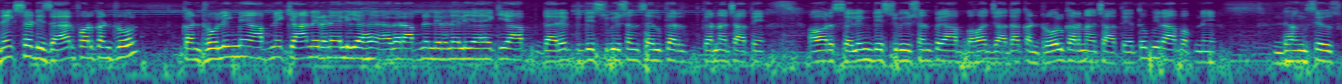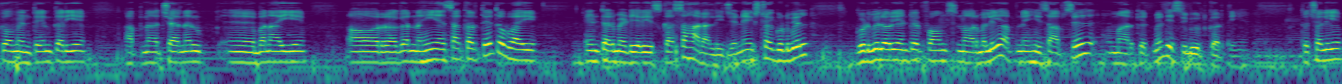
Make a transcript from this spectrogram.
नेक्स्ट है डिज़ायर फॉर कंट्रोल कंट्रोलिंग में आपने क्या निर्णय लिया है? अगर आपने निर्णय लिया है कि आप डायरेक्ट डिस्ट्रीब्यूशन सेल कर, करना चाहते हैं और सेलिंग डिस्ट्रीब्यूशन पे आप बहुत ज़्यादा कंट्रोल करना चाहते हैं तो फिर आप अपने ढंग से उसको मेंटेन करिए, अपना चैनल बनाइए। और अगर नहीं ऐसा करते तो भाई इंटरमीडियरीज का सहारा लीजिए। नेक्स्ट है goodwill goodwill oriented firms normally अपने हिसाब से मार्केट में डिस्ट्रीब्यूट करती हैं। तो चलिए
